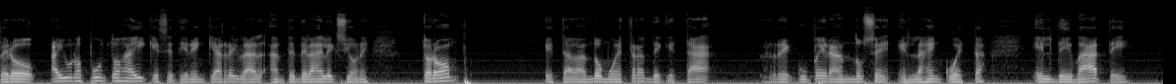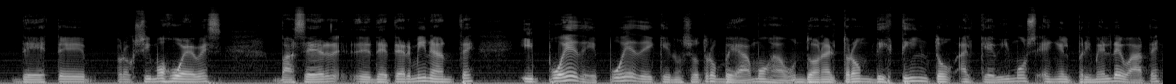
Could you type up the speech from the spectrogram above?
Pero hay unos puntos ahí que se tienen que arreglar antes de las elecciones. Trump está dando muestras de que está recuperándose en las encuestas. El debate de este próximo jueves va a ser eh, determinante y puede, puede que nosotros veamos a un Donald Trump distinto al que vimos en el primer debate,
